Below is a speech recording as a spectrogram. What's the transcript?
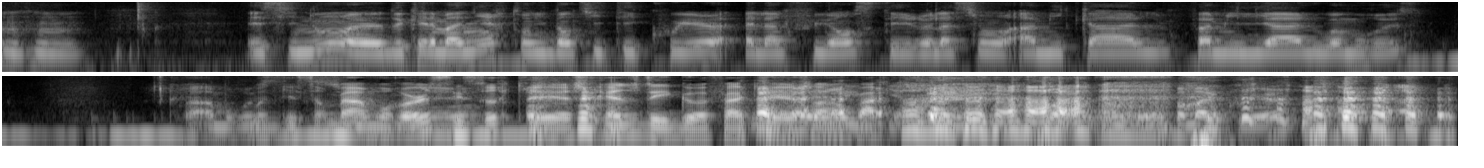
là. Mhm. Et sinon, euh, de quelle manière ton identité queer, elle influence tes relations amicales, familiales ou amoureuses? Bah, Amoureuses, Bonne question. Ben, amoureuse, c'est sûr que je french des gars. Fait que, genre, en partant. Ouais, pas mal queer.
